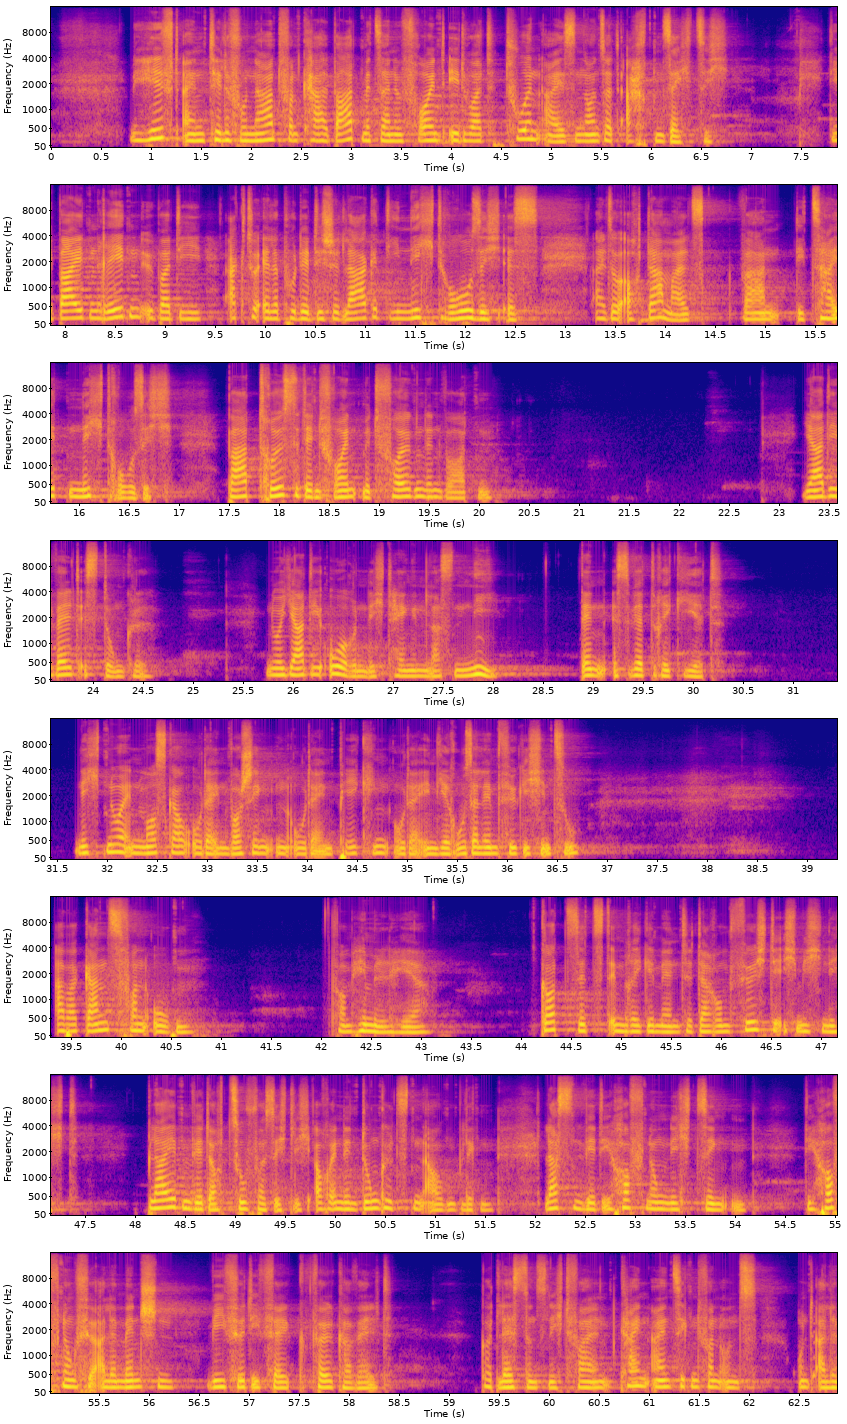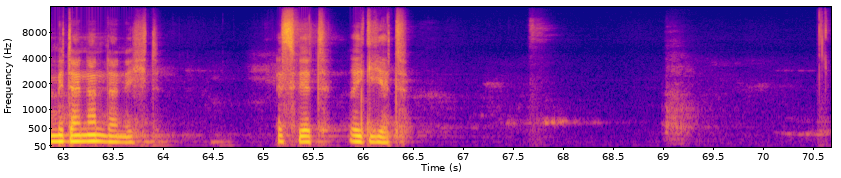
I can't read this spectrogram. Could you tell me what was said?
Mir hilft ein Telefonat von Karl Barth mit seinem Freund Eduard Turneisen 1968. Die beiden reden über die aktuelle politische Lage, die nicht rosig ist. Also auch damals waren die Zeiten nicht rosig. Barth tröstet den Freund mit folgenden Worten. Ja, die Welt ist dunkel. Nur ja, die Ohren nicht hängen lassen, nie. denn es wird regiert. Nicht nur in Moskau oder in Washington oder in Peking oder in Jerusalem füge ich hinzu, aber ganz von oben, vom Himmel her. Gott sitzt im Regimente, darum fürchte ich mich nicht. Bleiben wir doch zuversichtlich, auch in den dunkelsten Augenblicken. Lassen wir die Hoffnung nicht sinken, die Hoffnung für alle Menschen wie für die Völkerwelt. Gott lässt uns nicht fallen, keinen einzigen von uns und alle miteinander nicht. Es wird regiert.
